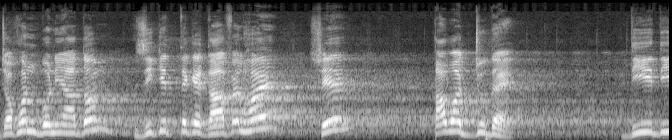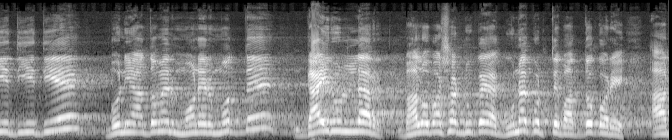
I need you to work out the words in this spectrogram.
যখন বনি আদম জিকির থেকে গাফেল হয়, সে তাওয়াজ্জু দেয়। দিয়ে দিয়ে দিয়ে দিয়ে বনি আদমের মনের মধ্যে গাইরুল্লার ভালোবাসা ঢুকায়া গুণা করতে বাধ্য করে। আর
